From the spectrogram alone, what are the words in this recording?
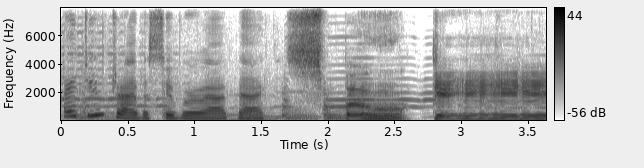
I do drive a Subaru Outback. Spooky.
